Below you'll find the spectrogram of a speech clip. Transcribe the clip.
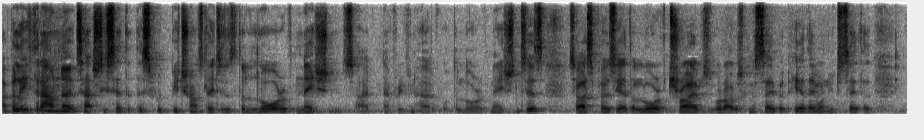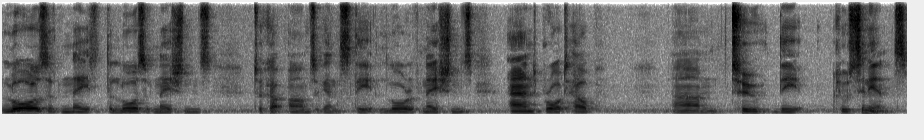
I believe that our notes actually said that this would be translated as the law of nations. I've never even heard of what the law of nations is, so I suppose yeah, the law of tribes is what I was going to say. But here they want you to say the laws of na- the laws of nations took up arms against the law of nations and brought help um, to the Clusinians,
